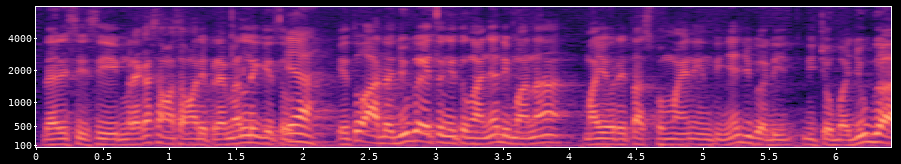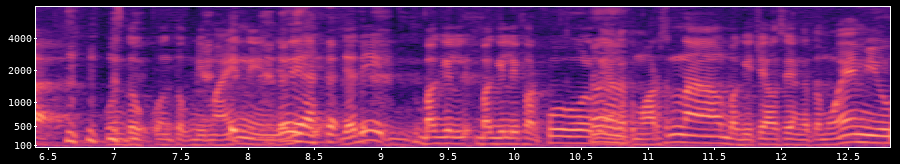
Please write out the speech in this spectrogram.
dari sisi mereka sama-sama di Premier League gitu. Iya. Itu ada juga hitung-hitungannya di mana mayoritas pemain intinya juga di- dicoba juga untuk untuk dimainin. Jadi Iya. jadi bagi bagi Liverpool yang ketemu Arsenal, bagi Chelsea yang ketemu MU,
